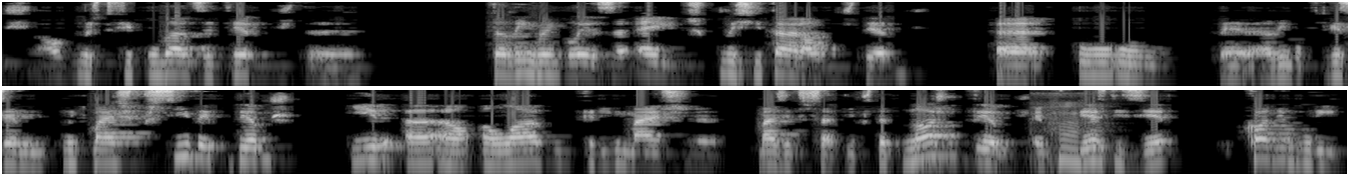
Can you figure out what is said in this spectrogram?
alguns, algumas dificuldades em termos de, da língua inglesa em explicitar alguns termos. Ah, o, o- a língua portuguesa é muito mais expressiva e podemos ir a, a- a um lado um bocadinho mais, ah, mais interessante. E portanto nós podemos em português dizer código livre.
